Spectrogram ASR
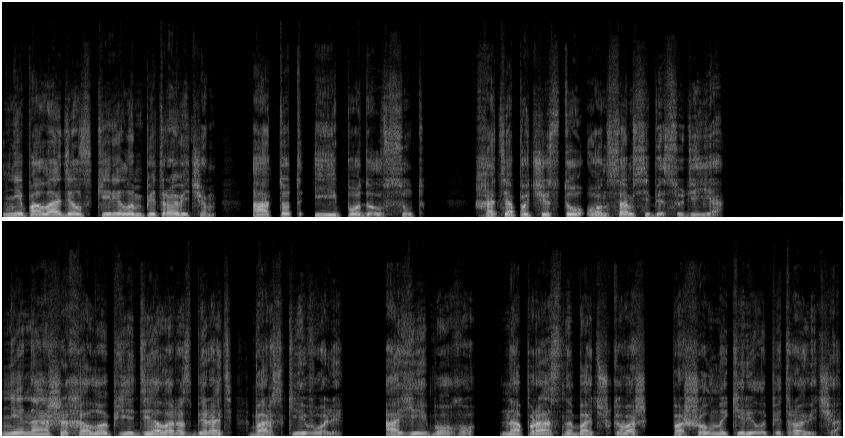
не поладил с Кириллом Петровичем, а тот и подал в суд. Хотя почасту он сам себе судья. Не наше холопье дело разбирать барские воли. А ей-богу, напрасно батюшка ваш пошел на Кирилла Петровича.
